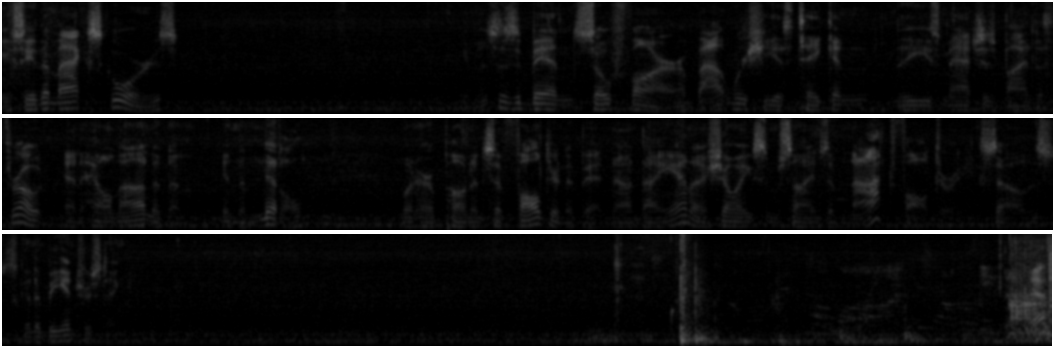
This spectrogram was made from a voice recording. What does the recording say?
You see the max scores. This has been so far about where she has taken these matches by the throat and held on to them in the middle when her opponents have faltered a bit. Now Diana showing some signs of not faltering, so this is going to be interesting. Now that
